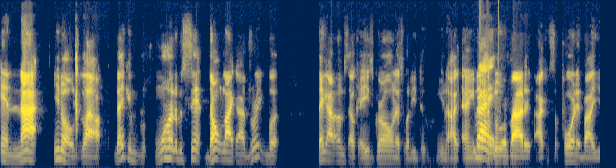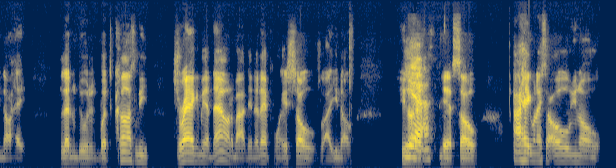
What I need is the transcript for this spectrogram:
and not, you know, like they can 100% don't like our drink, but they got to understand, okay, he's grown. That's what he do. You know, I, ain't nothing right. to do about it. I can support it by, you know, hey, let him do it. But constantly dragging me down about it, then at that point, it shows, like, you know, you know, yeah. yeah. So I hate when they say, oh, you know,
